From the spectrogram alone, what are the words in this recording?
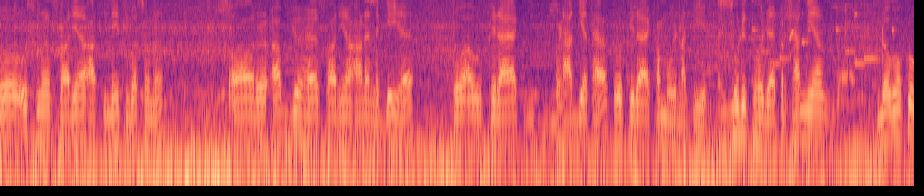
तो उसमें सवारियाँ आती नहीं थी बसों में। और अब जो है सवारियाँ आने लग गई है तो अब किराया बढ़ा दिया था तो किराया कम हो जाना चाहिए। सूरित हो जाए परेशानियाँ लोगों को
